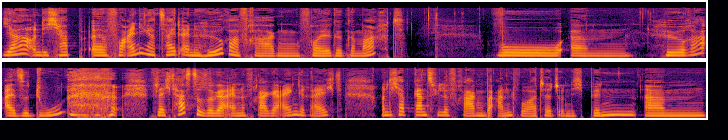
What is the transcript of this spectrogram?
Ja, und ich habe äh, vor einiger Zeit eine Hörerfragen-Folge gemacht, wo ähm, Hörer, also du, vielleicht hast du sogar eine Frage eingereicht und ich habe ganz viele Fragen beantwortet und ich bin ähm,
